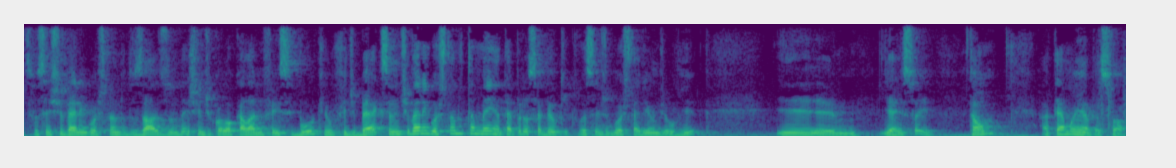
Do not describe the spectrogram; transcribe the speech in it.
se vocês estiverem gostando dos áudios, não deixem de colocar lá no Facebook o feedback. Se não estiverem gostando também, até para eu saber o que vocês gostariam de ouvir. E, e é isso aí. Então, até amanhã, pessoal.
